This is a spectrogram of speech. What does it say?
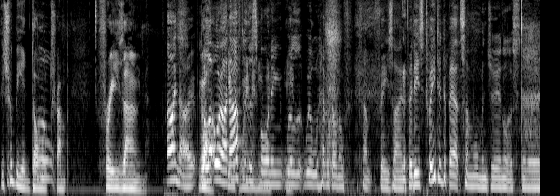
There should be a Donald Well- Trump free zone. I know. Go well, on, all right. give it to After this anyway. morning, we'll we'll have a Donald Trump free zone. But he's tweeted about some woman journalist uh,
